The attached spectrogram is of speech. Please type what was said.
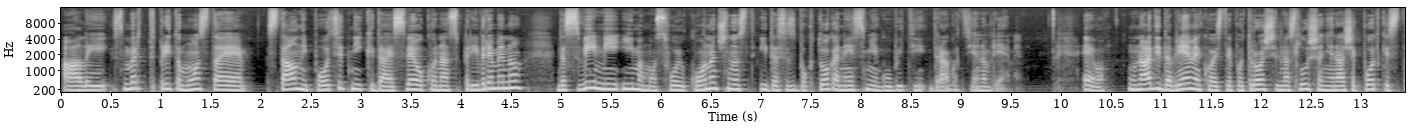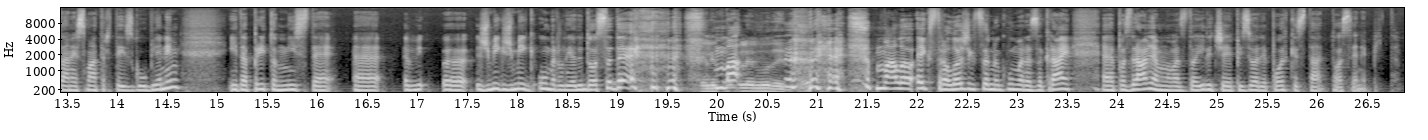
ali smrt pritom ostaje stalni podsjetnik da je sve oko nas privremeno, da svi mi imamo svoju konačnost i da se zbog toga ne smije gubiti dragocjeno vrijeme. Evo, u nadi da vrijeme koje ste potrošili na slušanje našeg podcasta ne smatrate izgubljenim i da pritom niste e, e, žmig žmig umrli od dosade, Ma- malo ekstra ložeg crnog humora za kraj. E, pozdravljamo vas do iduće epizode podcasta To se ne pita.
